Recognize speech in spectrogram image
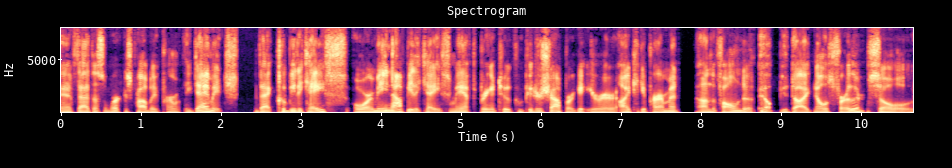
And if that doesn't work, it's probably permanently damaged. That could be the case, or it may not be the case. You may have to bring it to a computer shop or get your IT department on the phone to help you diagnose further. So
